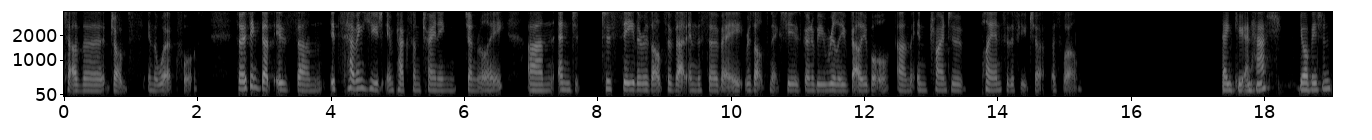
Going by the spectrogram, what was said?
to other jobs in the workforce. So I think that is um, it's having huge impacts on training generally, um, and to see the results of that in the survey results next year is going to be really valuable um, in trying to plan for the future as well. Thank you. And Hash, your vision?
